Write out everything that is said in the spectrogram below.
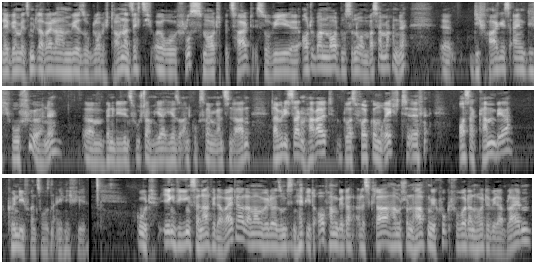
ne, wir haben jetzt mittlerweile, haben wir so, glaube ich, 360 Euro Flussmaut bezahlt, ist so wie äh, Autobahnmaut, musst du nur am Wasser machen, ne? Äh, die Frage ist eigentlich, wofür, ne? ähm, wenn du dir den Zustand hier, hier so anguckst von dem ganzen Laden. Da würde ich sagen, Harald, du hast vollkommen recht. Äh, außer Camembert können die Franzosen eigentlich nicht viel. Gut, irgendwie ging es danach wieder weiter. Da waren wir wieder so ein bisschen happy drauf, haben gedacht, alles klar, haben schon einen Hafen geguckt, wo wir dann heute wieder bleiben.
